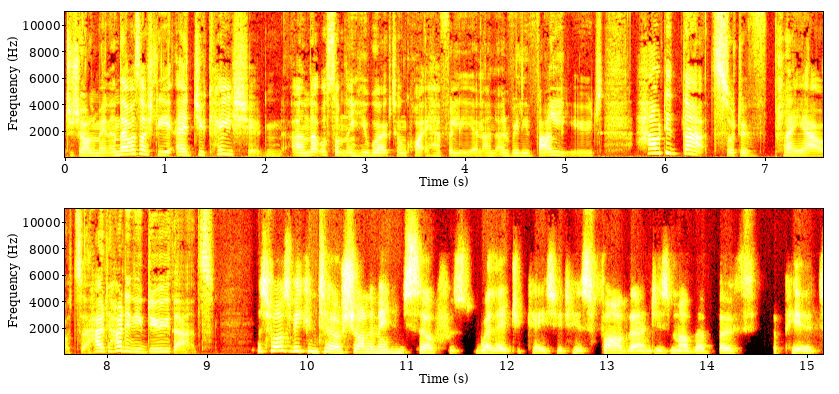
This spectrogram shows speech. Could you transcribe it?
to Charlemagne, and that was actually education, and that was something he worked on quite heavily and, and, and really valued. How did that sort of play out? How how did he do that? As far as we can tell, Charlemagne himself was well educated. His father and his mother both appeared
